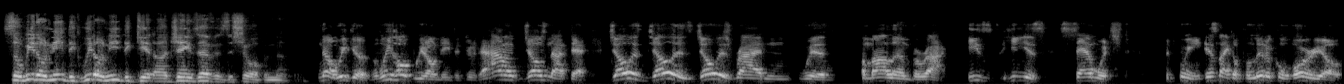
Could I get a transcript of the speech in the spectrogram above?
so we don't need to we don't need to get uh, James Evans to show up or nothing. No, we good. We hope we don't need to do that. I don't. Joe's not that. Joe is Joe is Joe is riding with Kamala and Barack. He's he is sandwiched between. It's like a political Oreo.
